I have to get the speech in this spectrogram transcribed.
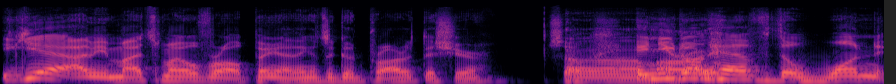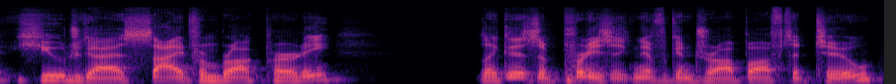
Yeah, I mean, my, it's my overall opinion. I think it's a good product this year. So, Um, and you don't right. have the one huge guy aside from Brock Purdy. Like, there's a pretty significant drop off to two.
